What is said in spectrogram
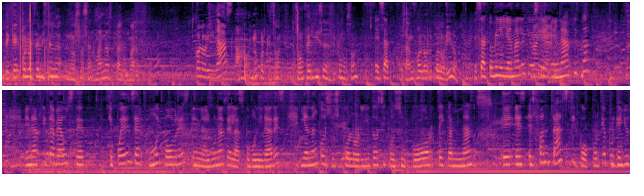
¿De qué color se visten la- nuestras hermanas tarumaras? ¿Coloridas? Ah, bueno, porque son, son felices así como son. Exacto. O sea, un color colorido. Exacto, mire, y además le quiero decir, en África, en África vea usted que pueden ser muy pobres en algunas de las comunidades y andan con sus coloridos y con su porte y caminando. Eh, es, es fantástico, ¿por qué? Porque ellos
